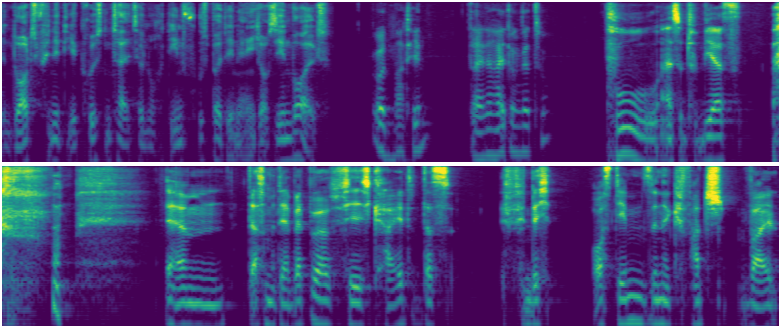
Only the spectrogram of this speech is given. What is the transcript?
denn dort findet ihr größtenteils ja noch den Fußball, den ihr eigentlich auch sehen wollt. Und Martin, deine Haltung dazu? Puh, also Tobias, ähm, das mit der Wettbewerbsfähigkeit, das finde ich aus dem Sinne Quatsch, weil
